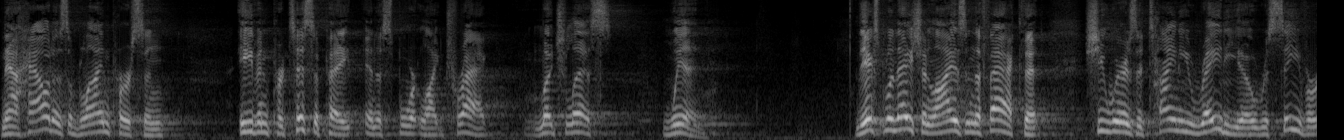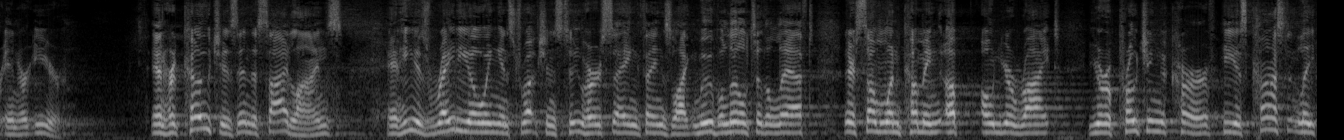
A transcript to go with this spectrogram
Now, how does a blind person even participate in a sport like track, much less win? The explanation lies in the fact that she wears a tiny radio receiver in her ear. And her coach is in the sidelines and he is radioing instructions to her, saying things like, Move a little to the left, there's someone coming up on your right, you're approaching a curve. He is constantly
